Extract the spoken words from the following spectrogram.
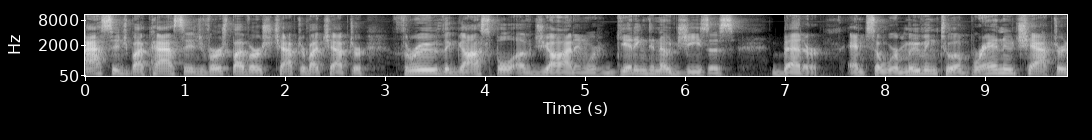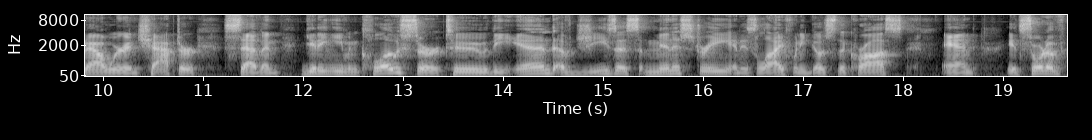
passage by passage, verse by verse, chapter by chapter through the Gospel of John, and we're getting to know Jesus better. And so we're moving to a brand new chapter now. We're in chapter 7, getting even closer to the end of Jesus' ministry and his life when he goes to the cross. And it's sort of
